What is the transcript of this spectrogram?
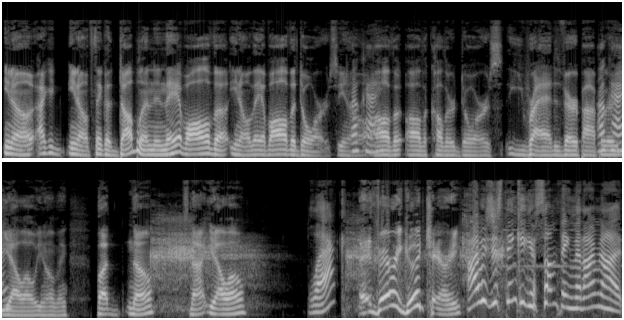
you know, I could, you know, think of Dublin, and they have all the, you know, they have all the doors, you know, Okay. all the all the colored doors. Red is very popular. Okay. Yellow, you know, thing. but no, it's not yellow. Black? It's very good, Carrie. I was just thinking of something that I'm not.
